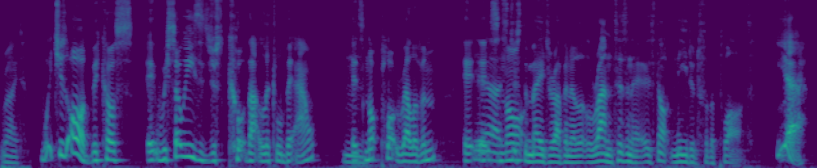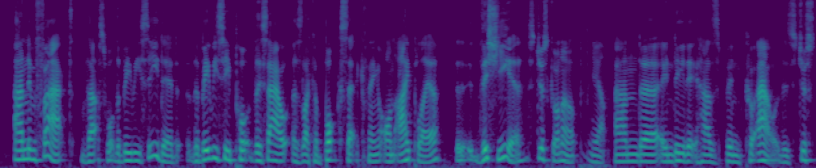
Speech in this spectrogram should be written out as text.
Right. which is odd because it was so easy to just cut that little bit out. It's not plot relevant. It, Yeah, it's, it's, not. just the major having a little rant, isn't it? It's not needed for the plot. Yeah. And in fact, that's what the BBC did. The BBC put this out as like a box set thing on iPlayer uh, this year. It's just gone up. Yeah. And uh, indeed, it has been cut out. There's just,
